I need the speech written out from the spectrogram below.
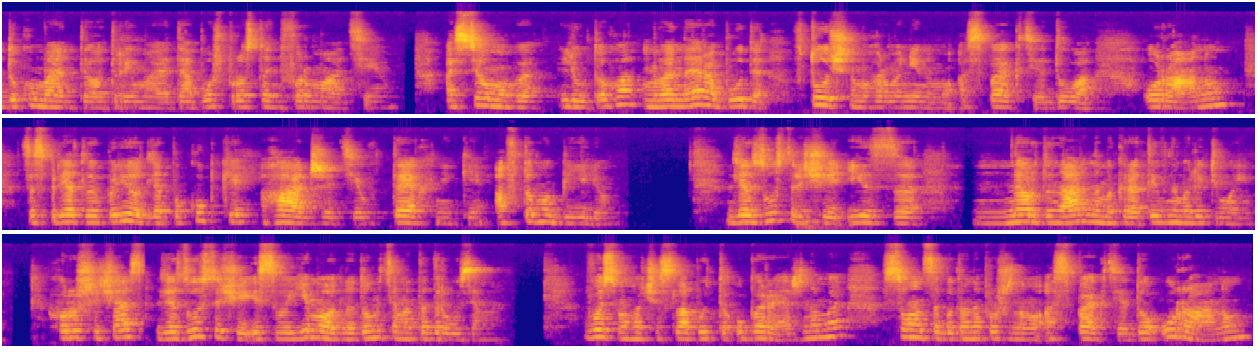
документи отримаєте або ж просто інформацію. А 7 лютого Венера буде в точному гармонійному аспекті до Урану. Це сприятливий період для покупки гаджетів, техніки, автомобілів, для зустрічі із неординарними креативними людьми. Хороший час для зустрічі із своїми однодумцями та друзями. 8 числа будьте обережними. Сонце буде в напруженому аспекті до Урану.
